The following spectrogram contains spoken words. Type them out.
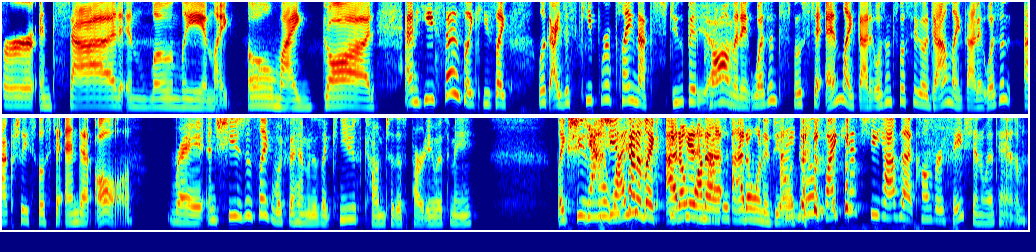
hurt and sad and lonely and like oh my god. And he says like he's like look i just keep replaying that stupid yeah. prom and it wasn't supposed to end like that. It wasn't supposed to go down like that. It wasn't actually supposed to end at all. Right. And she's just like looks at him and is like can you just come to this party with me? Like she's yeah, she's kind of like I don't want to I don't want to deal I with know, this. Why can't she have that conversation with him?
